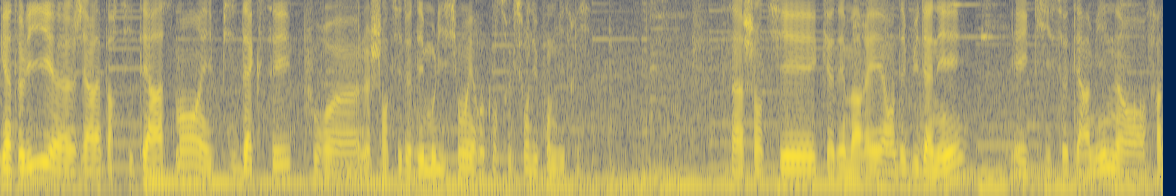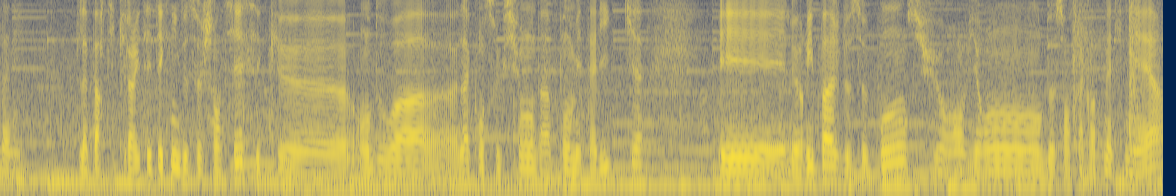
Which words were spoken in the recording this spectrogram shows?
Guintoli euh, gère la partie terrassement et piste d'accès pour euh, le chantier de démolition et reconstruction du pont de Vitry. C'est un chantier qui a démarré en début d'année et qui se termine en fin d'année. La particularité technique de ce chantier, c'est qu'on doit la construction d'un pont métallique et le ripage de ce pont sur environ 250 mètres linéaires.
